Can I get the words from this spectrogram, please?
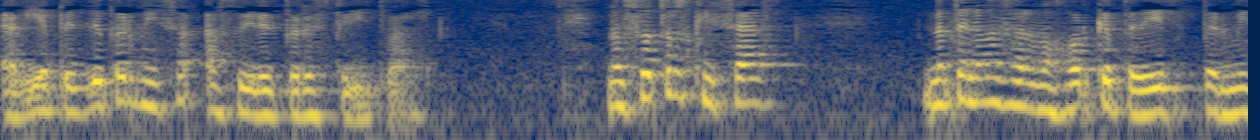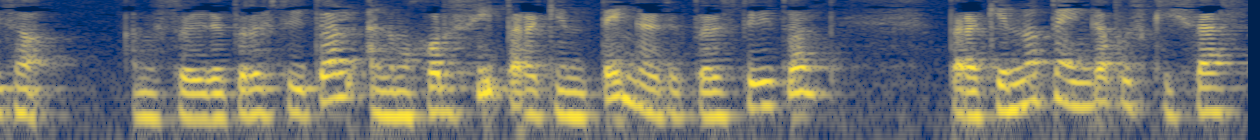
había pedido permiso a su director espiritual. Nosotros quizás no tenemos a lo mejor que pedir permiso a nuestro director espiritual, a lo mejor sí para quien tenga director espiritual. Para quien no tenga, pues quizás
